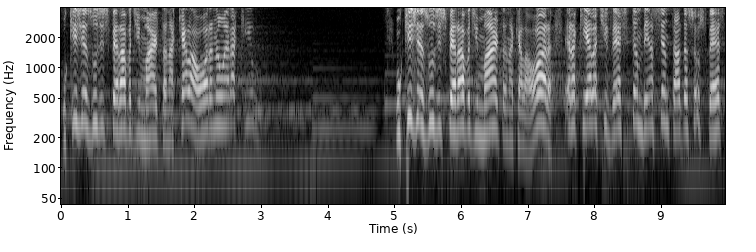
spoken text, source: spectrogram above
o que Jesus esperava de Marta naquela hora não era aquilo. O que Jesus esperava de Marta naquela hora era que ela tivesse também assentada a seus pés,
